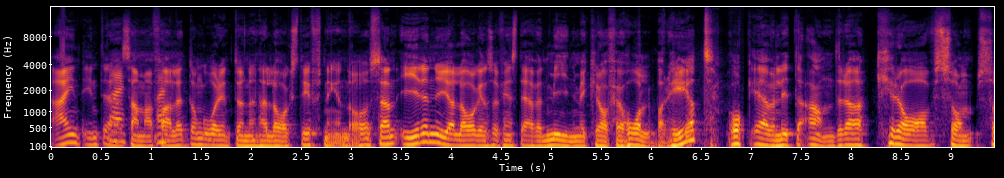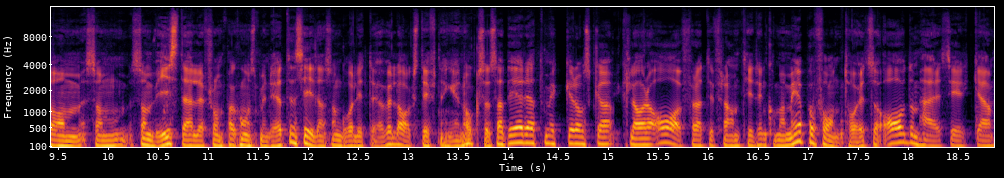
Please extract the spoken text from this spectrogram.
Nej, inte, inte i det här samma nej. fallet. De går inte under den här lagstiftningen. Då. Och sen i den nya lagen så finns det även minimikrav för hållbarhet och även lite andra krav som, som, som, som vi ställer från Pensionsmyndighetens sida som går lite över lagstiftningen också. Så det är rätt mycket de ska klara av för att i framtiden komma med på fondtorget. Så av de här cirka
